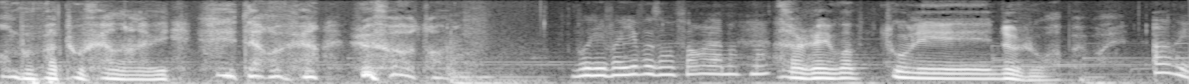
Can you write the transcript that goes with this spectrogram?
On ne peut pas tout faire dans la vie. Si c'était à refaire, je ferais autrement. Vous les voyez, vos enfants, là, maintenant? Alors, je les vois tous les deux jours, à peu près. Ah oui.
